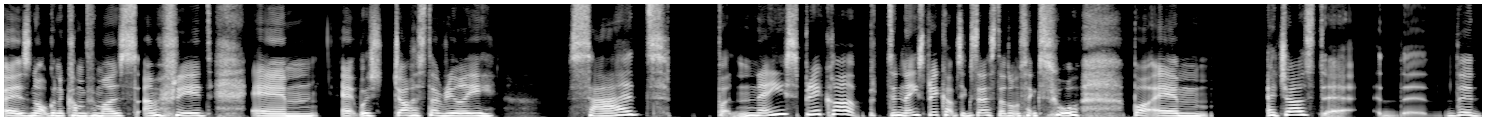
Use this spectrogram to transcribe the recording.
it is not going to come from us, I'm afraid. Um, it was just a really sad but nice breakup. Do nice breakups exist? I don't think so. But um, it just uh, the, the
